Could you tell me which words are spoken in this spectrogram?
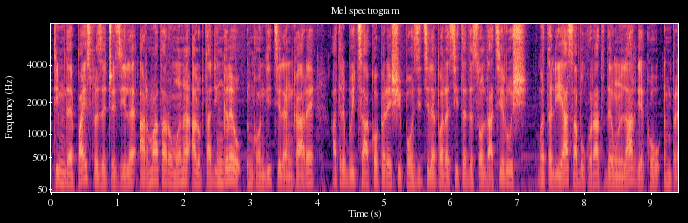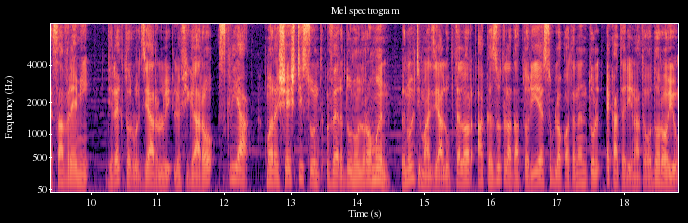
Timp de 14 zile, armata română a luptat din greu, în condițiile în care a trebuit să acopere și pozițiile părăsite de soldații ruși. Bătălia s-a bucurat de un larg ecou în presa vremii. Directorul ziarului Le Figaro scria Mărășeștii sunt verdunul român. În ultima zi a luptelor a căzut la datorie sub locotenentul Ecaterina Teodoroiu.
